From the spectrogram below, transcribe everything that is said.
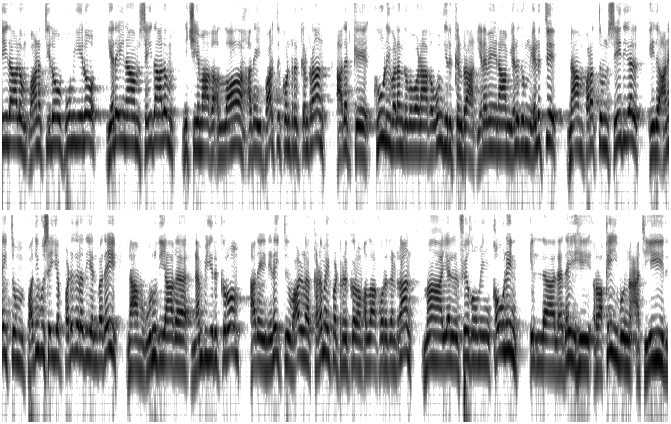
செய்தாலும் வானத்திலோ பூமியிலோ எதை நாம் செய்தாலும் நிச்சயமாக அல்லாஹ் அதை பார்த்து கொண்டிருக்கின்றான். அதற்கு கூலி வழங்குபவனாகவும் இருக்கின்றான். எனவே நாம் எழுதும் எழுத்து நாம் பரத்தும் செய்திகள் இது அனைத்தும் பதிவு செய்யப்படுகிறது என்பதை நாம் உறுதியாக நம்பியிருக்கிறோம். அதை நினைத்து வாழ கடமைப்பட்டிருக்கிறோம். அல்லாஹ் கூறுகின்றான் மாயல் கவுலின் இல்லா லதைஹி ரகீபுன் அதீத்.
